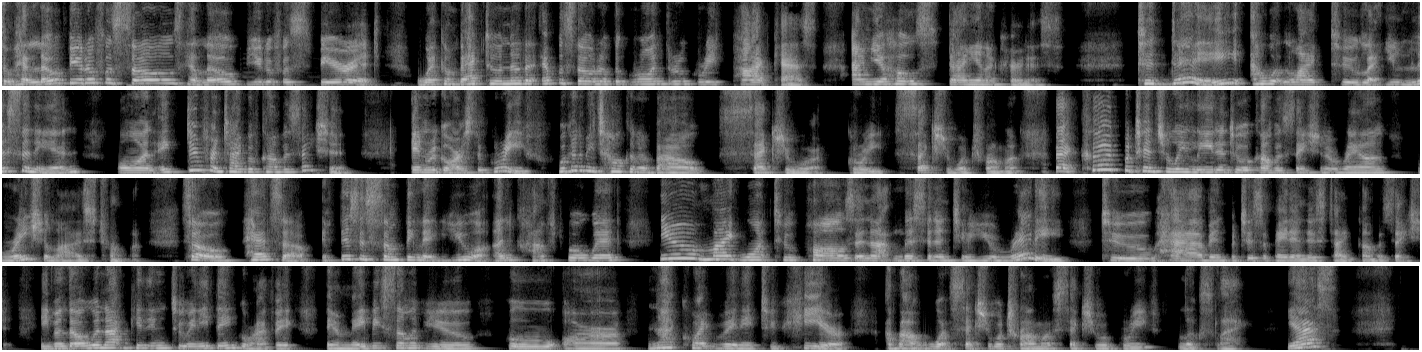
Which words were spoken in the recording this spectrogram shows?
So, hello, beautiful souls. Hello, beautiful spirit. Welcome back to another episode of the Growing Through Grief podcast. I'm your host, Diana Curtis. Today, I would like to let you listen in on a different type of conversation in regards to grief. We're going to be talking about sexual grief, sexual trauma that could potentially lead into a conversation around racialized trauma. So, heads up, if this is something that you are uncomfortable with, you might want to pause and not listen until you're ready to have and participate in this type conversation. Even though we're not getting to anything graphic, there may be some of you who are not quite ready to hear about what sexual trauma, sexual grief looks like. Yes?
